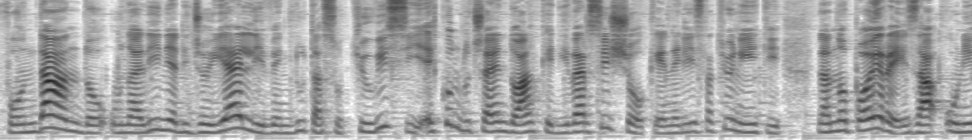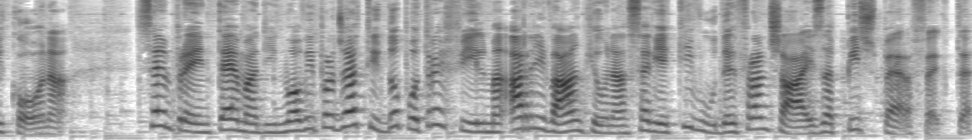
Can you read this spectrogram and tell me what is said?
fondando una linea di gioielli venduta su QVC e conducendo anche diversi show che negli Stati Uniti l'hanno poi resa un'icona. Sempre in tema di nuovi progetti, dopo tre film arriva anche una serie tv del franchise Pitch Perfect.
